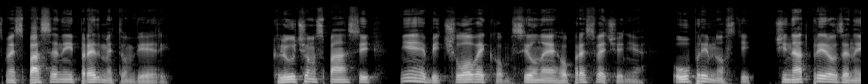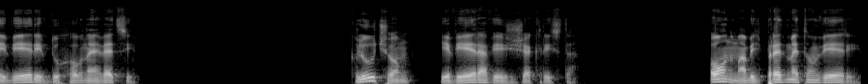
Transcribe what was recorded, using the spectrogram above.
Sme spasení predmetom viery. Kľúčom spásy nie je byť človekom silného presvedčenia, úprimnosti či nadprirodzenej viery v duchovné veci. Kľúčom je viera v Ježiša Krista. On má byť predmetom viery.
